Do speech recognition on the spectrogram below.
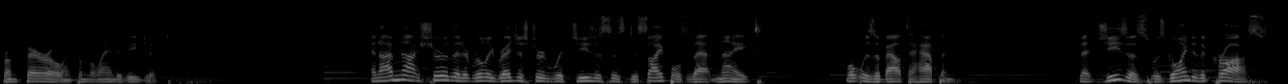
from Pharaoh and from the land of Egypt. And I'm not sure that it really registered with Jesus' disciples that night what was about to happen. That Jesus was going to the cross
